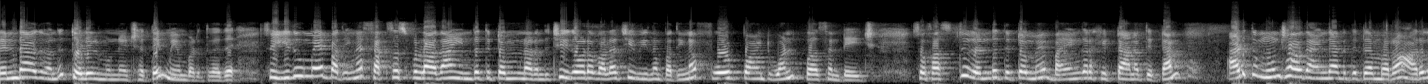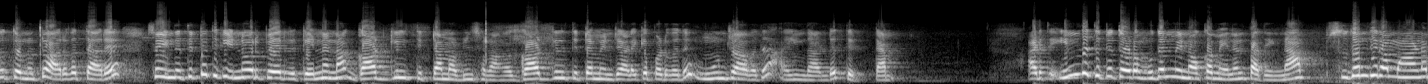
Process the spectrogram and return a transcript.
ரெண்டாவது வந்து தொழில் முன்னேற்றத்தை மேம்படுத்துவது. ஸோ இதுவுமே பார்த்தீங்கன்னா சக்ஸஸ்ஃபுல்லாக தான் இந்த திட்டமும் நடந்துச்சு. இதோட வளர்ச்சி வீதம் பார்த்தீங்கன்னா four point one percentage so first ரெண்டு திட்டமுமே பயங்கர ஹிட்டான திட்டம். அடுத்து மூன்றாவது ஐந்தாண்டு திட்டம் வரும். அறுபத்தொன்னு டு அறுபத்தாறு. ஸோ இந்த திட்டத்துக்கு இன்னொரு பேர் இருக்குது என்னென்னா காட்கில் திட்டம் அப்படின்னு சொல்கிறாங்க காட்கில் திட்டம் என்று அழைக்கப்படுவது மூன்றாவது ஐந்தாண்டு திட்டம். அடுத்து இந்த திட்டத்தோட முதன்மை நோக்கம் என்னன்னு பார்த்தீங்கன்னா சுதந்திரமான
